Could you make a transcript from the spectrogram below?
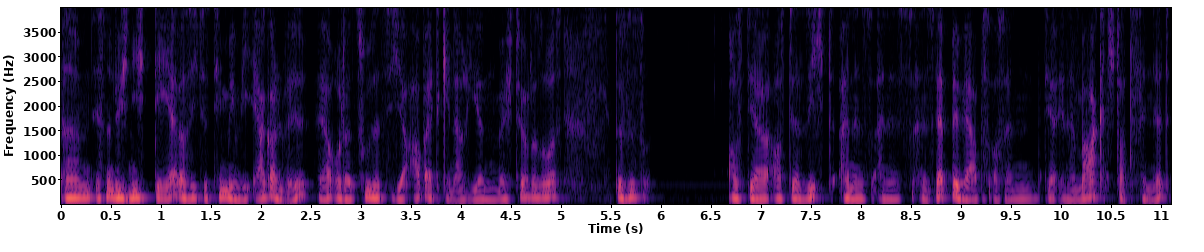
ähm, ist natürlich nicht der, dass ich das Team irgendwie ärgern will, ja, oder zusätzliche Arbeit generieren möchte oder sowas. Das ist aus der, aus der Sicht eines, eines, eines Wettbewerbs, aus einem, der in einem Markt stattfindet,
